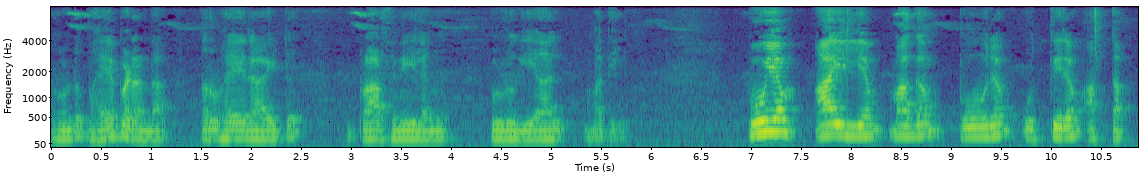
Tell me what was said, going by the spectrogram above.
അതുകൊണ്ട് ഭയപ്പെടേണ്ട. നിർഭയരായിട്ട് പ്രാർത്ഥനയിലങ്ങ് മുഴുകിയാൽ മതി. പൂയം ആയില്യം മകം പൂരം ഉത്തിരം അത്തം.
